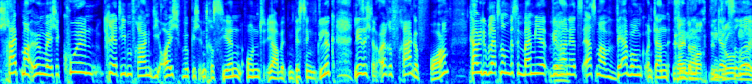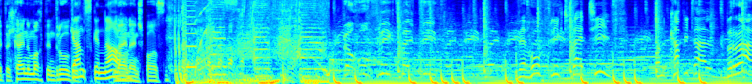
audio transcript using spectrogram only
Schreibt mal irgendwelche coolen, kreativen Fragen, die euch wirklich interessieren. Und ja, mit ein bisschen Glück lese ich dann eure Frage vor. Kapi, du bleibst noch ein bisschen bei mir. Wir Ja. hören jetzt erstmal Werbung und dann sind Keine wir macht den Drogen, zurück. Leute. Keine macht den Drogen. Ganz genau. Nein, nein, Spaß. Wer hochfliegt, fällt tief. Wer hochfliegt, fällt tief. Von Capital Bra.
